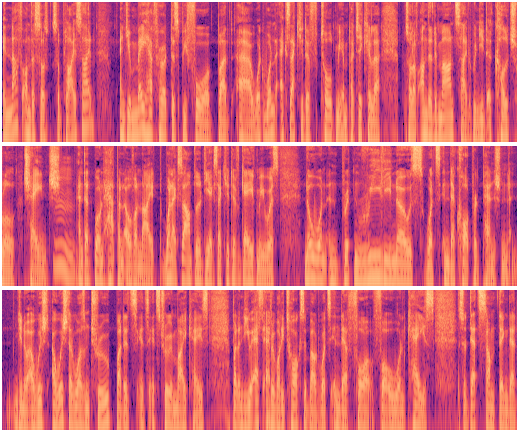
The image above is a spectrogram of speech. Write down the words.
enough on the su- supply side. And you may have heard this before, but uh, what one executive told me in particular, sort of on the demand side, we need a cultural change, mm. and that won't happen overnight. One example the executive gave me was no one in Britain really knows what's in their corporate pension. And you know, I wish I wish that wasn't true, but it's it's it's true in my case. But in the US, everybody talks about what's in their 4, 401ks. So that's something that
